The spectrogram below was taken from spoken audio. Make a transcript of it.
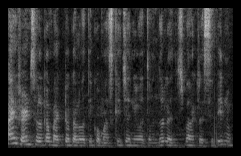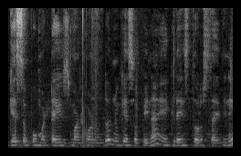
Hi friends welcome back to Kalvathi ಕುಮಾಸ್ ಕಿಚನ್ ಇವತ್ತು ಒಂದು ಲಂಚ್ ಬಾಕ್ ರೆಸಿಪಿ ನುಗ್ಗೆ ಸೊಪ್ಪು ಮೊಟ್ಟೆ ಯೂಸ್ ಮಾಡ್ಕೊಂಡು ಒಂದು ನುಗ್ಗೆ ಸೊಪ್ಪಿನ ಎಗ್ ರೈಸ್ ತೋರಿಸ್ತಾ ಇದ್ದೀನಿ.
